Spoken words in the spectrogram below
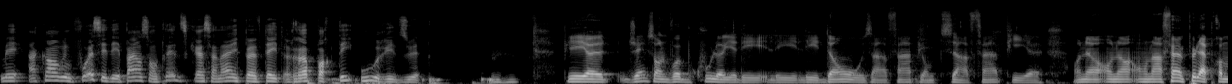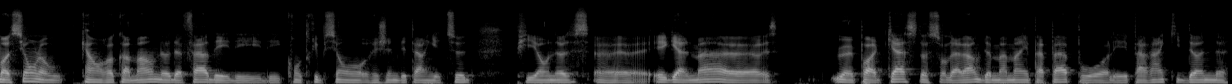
Mais, encore une fois, ces dépenses sont très discrétionnaires. Ils peuvent être reportées ou réduites. Mm-hmm. Puis euh, James, on le voit beaucoup, là, il y a des les, dons aux enfants puis aux petits-enfants. Puis euh, on, a, on, on, en fait un peu la promotion quand on recommande de faire des, contributions au régime d'épargne études. Puis on a euh, également eu un podcast sur la langue de maman et papa pour les parents qui donnent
